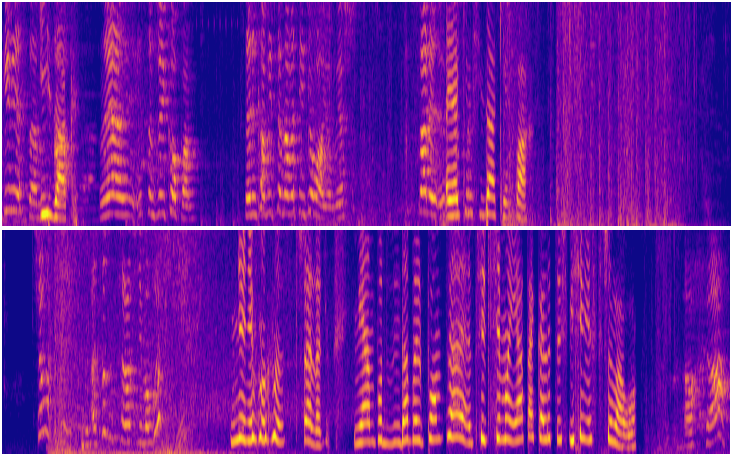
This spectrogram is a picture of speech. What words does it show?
Kim jestem? Izak. A, no ja jestem Jacobem. Te rękawice nawet nie działają, wiesz? Stary, A jakimś Izakiem, pach. czemu ty... Ale co ty strzelać nie mogłeś? Nie, nie mogłem strzelać. Miałam pod double pompę, przytrzymaj atak, ale coś mi się nie strzelało. Aha.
